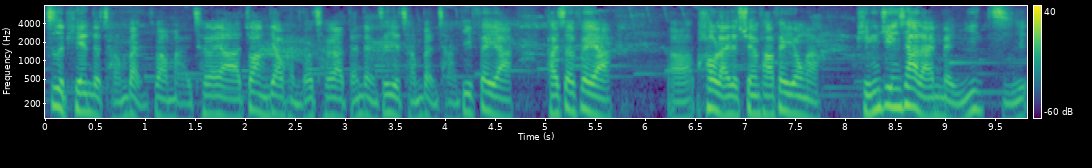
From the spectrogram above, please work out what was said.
制片的成本是吧？买车呀，撞掉很多车啊，等等这些成本，场地费啊，拍摄费啊，啊，后来的宣发费用啊，平均下来每一集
